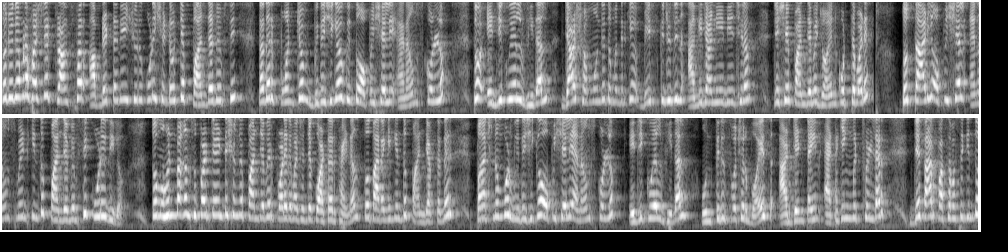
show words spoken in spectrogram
তো যদি আমরা ফার্স্টে ট্রান্সফার আপডেটটা দিয়ে শুরু করি, সেটা হচ্ছে পাঞ্জাব এফসি তাদের পঞ্চম বিদেশিকেও কিন্তু অফিসিয়ালি অ্যানাউন্স করল। তো এজিকুয়েল ভিদাল যার সম্বন্ধে তোমাদেরকে বেশ কিছুদিন আগে জানিয়ে দিয়েছিলাম যে সে পাঞ্জাবে জয়েন করতে পারে। তো তারই অফিসিয়াল অ্যানাউন্সমেন্ট কিন্তু পাঞ্জাব এফসি করে দিল। তো মোহনবাগান সুপার জায়েন্টের সঙ্গে পাঞ্জাবের পরের ম্যাচ আছে কোয়ার্টার ফাইনাল তো তার আগে কিন্তু পাঞ্জাব তাদের পাঁচ নম্বর বিদেশিকেও অফিসিয়ালি অ্যানাউন্স করল। এজিকুয়েল ভিদাল, উনত্রিশ বছর বয়স, আর্জেন্টাইন অ্যাটাকিং মিডফিল্ডার যে তার পাশাপাশি কিন্তু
